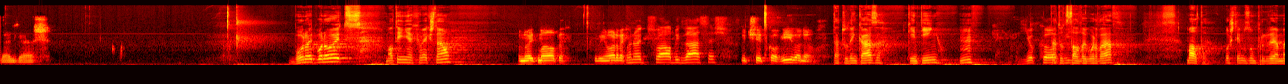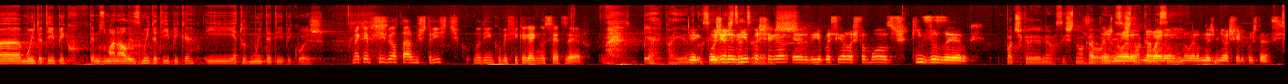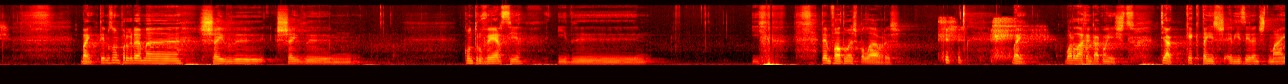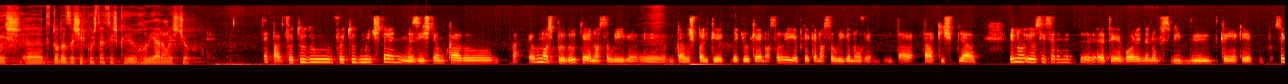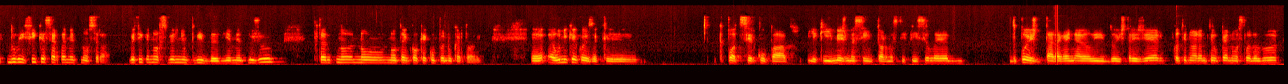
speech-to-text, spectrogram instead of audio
Dá-lhe gás. Boa noite, boa noite. Maltinha, como é que estão? Boa noite, malta. Tudo em ordem? Boa noite, pessoal. Bigdaças. Tudo cheio de Covid ou não? Está tudo em casa? Quentinho? Hum? Está tudo salvaguardado? Malta, hoje temos um programa muito atípico, temos uma análise muito atípica e é tudo muito atípico hoje. Como é que é possível estarmos tristes no dia em que o Benfica ganhou 7-0? É, pá, hoje era dia, para chegar, era dia para chegar aos famosos 15 a 0. Podes crer, meu, se isto não acaba, Mas não era, não, não, era, assim... não era nas melhores circunstâncias. Bem, temos um programa cheio de, cheio de hum, controvérsia e de. E... Até me faltam as palavras. Bem, bora lá arrancar com isto. Tiago, o que é que tens a dizer antes de mais uh, de todas as circunstâncias que rodearam este jogo? Epá, foi tudo, foi tudo muito estranho, mas isto é um bocado. É o nosso produto, é a nossa liga, é um bocado o espelho que, daquilo que é a nossa liga, porque é que a nossa liga não vende e está, está aqui espelhado. Eu, não, eu sinceramente, até agora, ainda não percebi de, de, quem é que é a culpa. Sei que do Benfica certamente não será. O Benfica não recebeu nenhum pedido de adiamento do jogo, portanto não, não, não tem qualquer culpa no cartório. A única coisa que, que pode ser culpado, e aqui mesmo assim torna-se difícil, é depois de estar a ganhar ali 2-3-0, continuar a meter o pé no acelerador,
